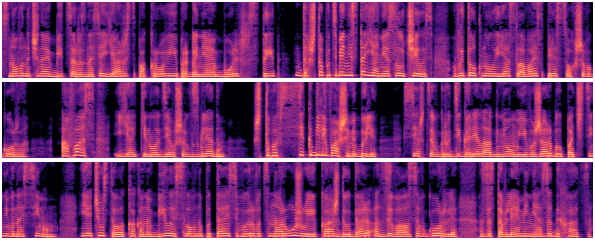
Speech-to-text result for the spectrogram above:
снова начиная биться, разнося ярость по крови и прогоняя боль, стыд. «Да чтоб у тебя нестояние случилось!» — вытолкнула я слова из пересохшего горла. «А вас...» — я кинула девушек взглядом. «Чтобы все кобели вашими были!» Сердце в груди горело огнем, его жар был почти невыносимым. Я чувствовала, как оно билось, словно пытаясь вырваться наружу, и каждый удар отзывался в горле, заставляя меня задыхаться.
